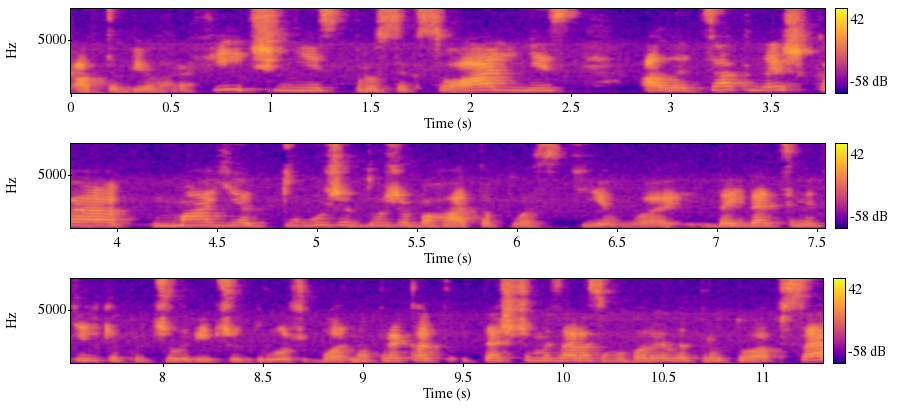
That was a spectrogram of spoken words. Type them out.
автобіографічність, про сексуальність. Але ця книжка має дуже дуже багато пластів, де йдеться не тільки про чоловічу дружбу. Наприклад, те, що ми зараз говорили про Туапсе,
